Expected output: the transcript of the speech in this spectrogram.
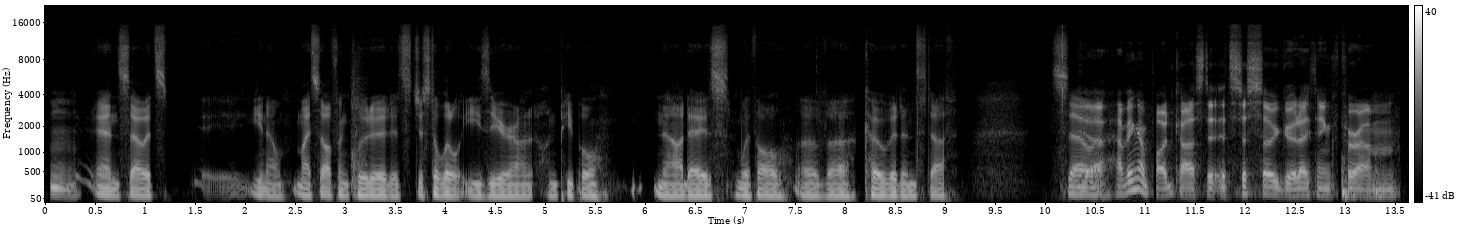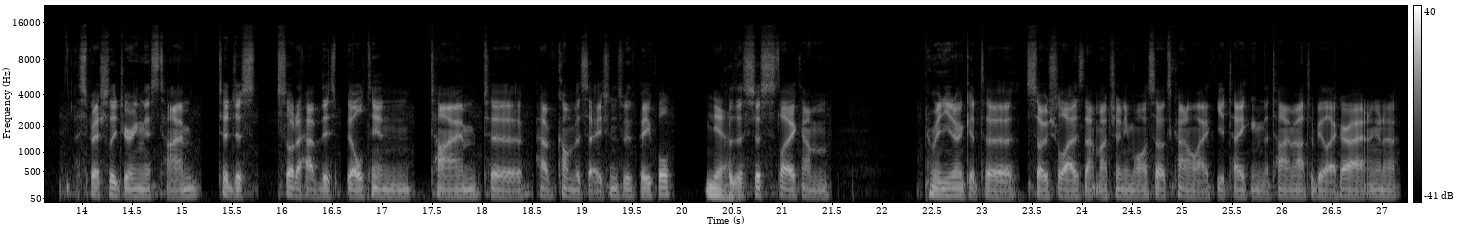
Mm. And so it's, you know, myself included, it's just a little easier on, on people nowadays with all of uh, COVID and stuff. So, yeah, having a podcast, it's just so good. I think for um, especially during this time, to just sort of have this built-in time to have conversations with people. yeah. because it's just like um I mean you don't get to socialize that much anymore so it's kind of like you're taking the time out to be like all right I'm gonna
